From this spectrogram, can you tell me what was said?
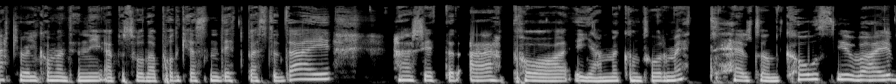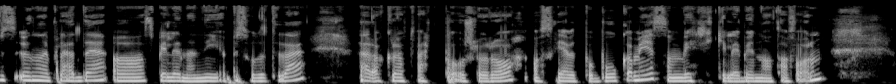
Hjertelig velkommen til en ny episode av podkasten Ditt beste deg. Her sitter jeg på hjemmekontoret mitt, helt sånn cozy vibes under pleddet, og spiller inn en ny episode til deg. Jeg har akkurat vært på Oslo Rå og skrevet på boka mi, som virkelig begynner å ta form.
